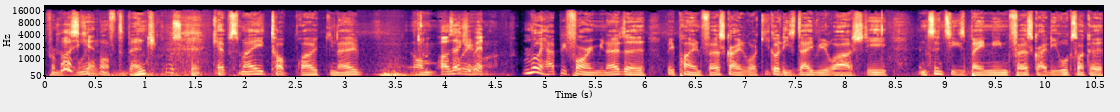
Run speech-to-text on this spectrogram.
from Of course you can. off the bench? Keps me top bloke. You know, I'm, I was actually really, meant- I'm really happy for him. You know, to be playing first grade. Like he got his debut last year, and since he's been in first grade, he looks like a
